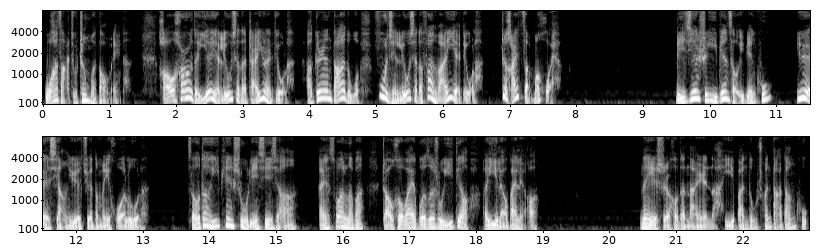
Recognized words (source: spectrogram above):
我咋就这么倒霉呢？好好的爷爷留下的宅院丢了啊！跟人打赌，父亲留下的饭碗也丢了，这还怎么活呀？李杰是一边走一边哭，越想越觉得没活路了。走到一片树林，心想：哎，算了吧，找棵歪脖子树一吊，啊，一了百了。那时候的男人呢，一般都穿大裆裤，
